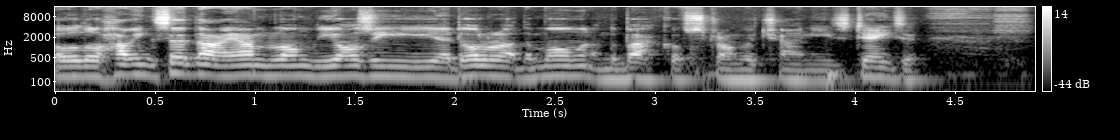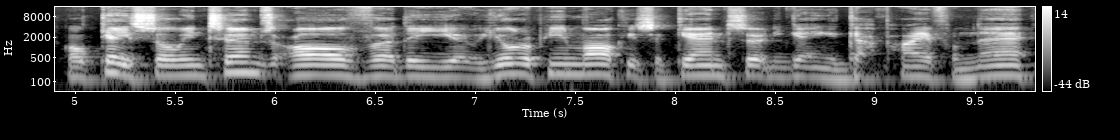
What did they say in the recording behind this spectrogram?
although having said that, I am long the Aussie uh, dollar at the moment on the back of stronger Chinese data. Okay, so in terms of uh, the uh, European markets, again, certainly getting a gap higher from there.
